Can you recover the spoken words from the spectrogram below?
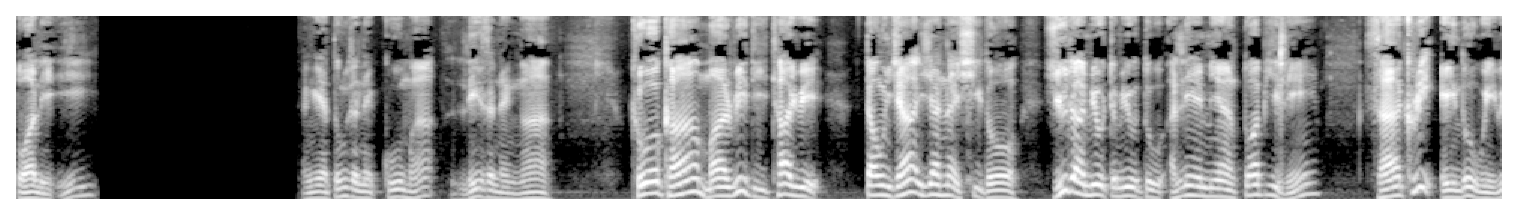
သွားလေ၏။ ထိုအခါမာရိသည်ထ၍တောင်ကြားအရပ်၌ရှိသော ယုဒမြို့တမြို့သို့ အလျင်အမြန်သွားပြီးလျှင်၊ဇာခရိအိမ်သို့ဝင်၍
